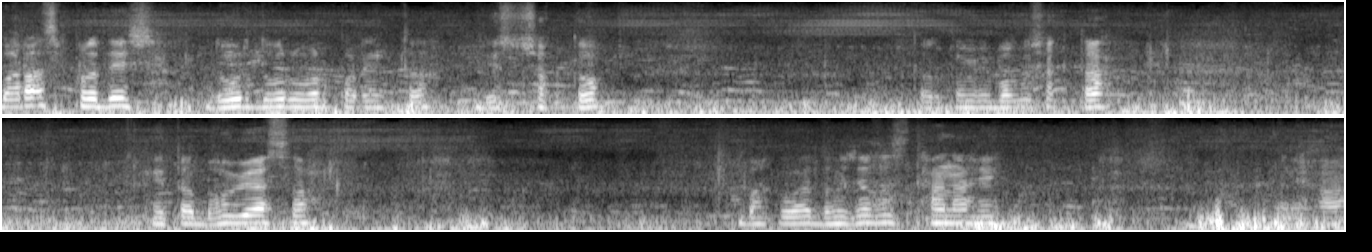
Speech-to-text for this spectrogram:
बराच प्रदेश दूर दूरवरपर्यंत दिसू शकतो. तर तुम्ही बघू शकता इथं भव्य असं भगवा ध्वजाचं स्थान आहे आणि हा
